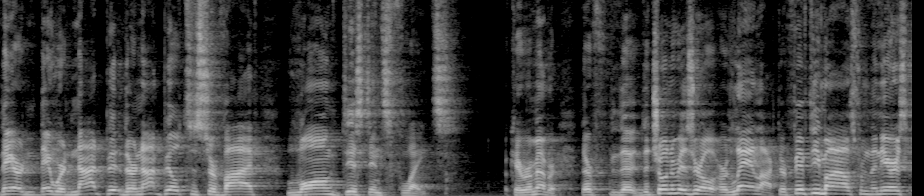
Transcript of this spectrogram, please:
They are they were not they're not built to survive long distance flights. Okay, remember, the, the children of Israel are landlocked. They're 50 miles from the nearest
